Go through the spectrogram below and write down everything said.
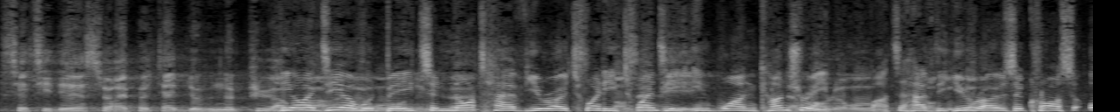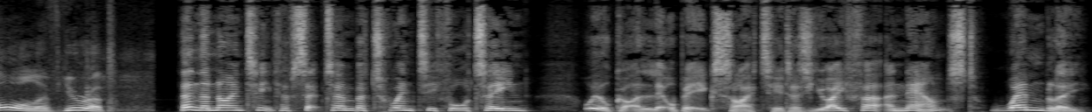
The idea would be to not have Euro 2020 in one country, but to have the Euros across all of Europe. Then the 19th of September 2014, we all got a little bit excited as UEFA announced Wembley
